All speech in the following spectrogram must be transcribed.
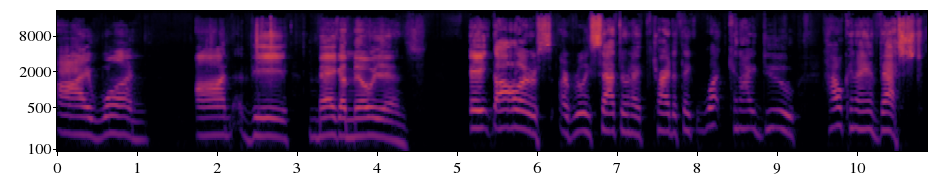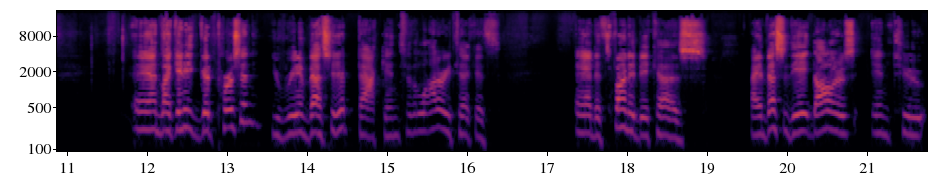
I won on the Mega Millions. Eight dollars. I really sat there and I tried to think, what can I do? How can I invest? And like any good person, you reinvested it back into the lottery tickets. And it's funny because I invested the eight dollars into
